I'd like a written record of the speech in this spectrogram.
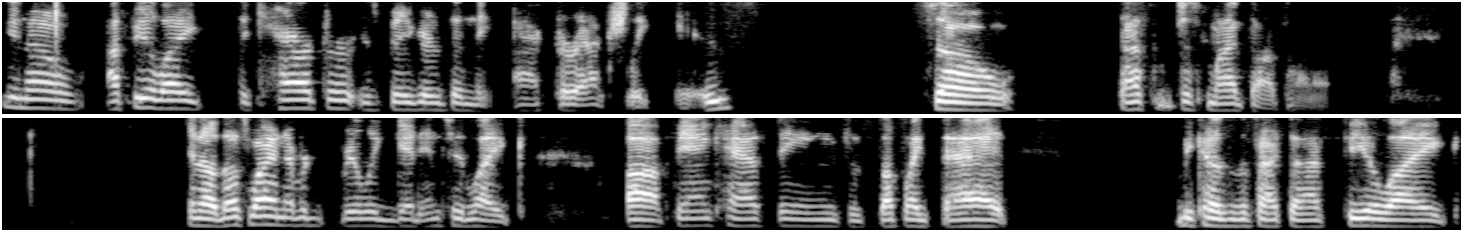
you know, I feel like the character is bigger than the actor actually is. So that's just my thoughts on it. You know, that's why I never really get into like uh, fan castings and stuff like that because of the fact that I feel like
